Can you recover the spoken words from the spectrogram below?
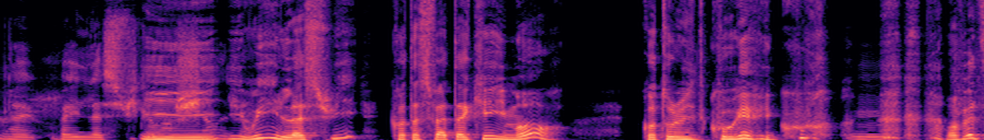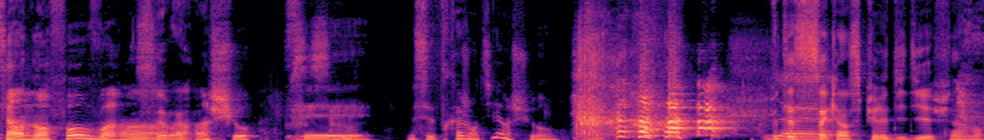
Ouais. Bah, il la suit comme un chien. il- oui, il la suit. Quand elle se fait attaquer, il mord. Quand on lui dit de courir, il court. Mm. En fait, c'est un enfant, voire un, un, un chiot. C'est- C'est, mais c'est très gentil, un chiot. Peut-être a- c'est ça qui a inspiré Didier finalement.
